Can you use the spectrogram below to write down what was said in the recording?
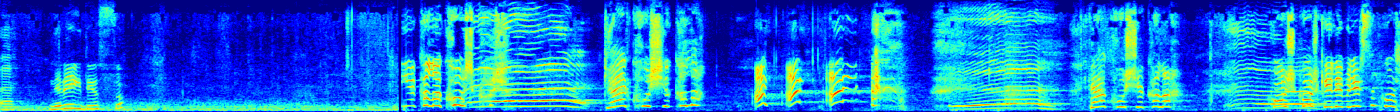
Ben. Nereye gidiyorsun? Yakala koş koş. Gel koş yakala. Ay ay ay. Gel koş yakala. Koş koş gelebilirsin koş.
